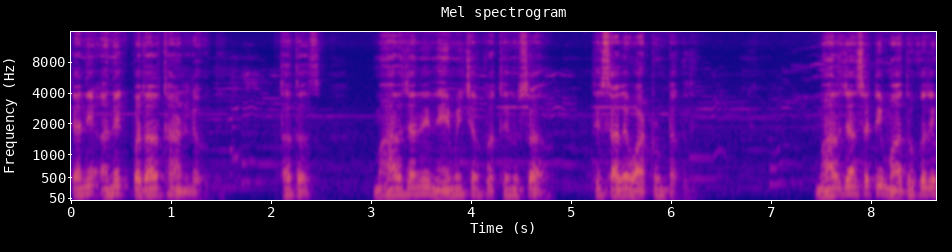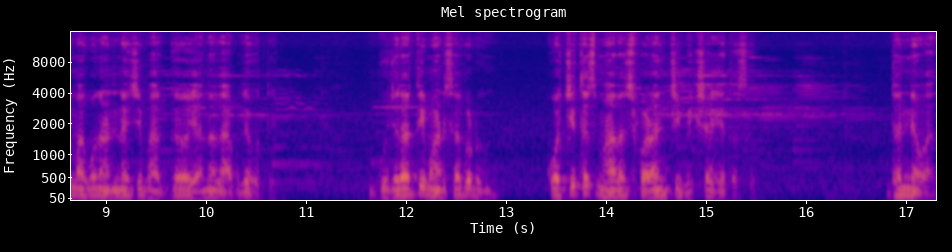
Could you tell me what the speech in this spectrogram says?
त्यांनी अनेक पदार्थ आणले होते. अर्थातच महाराजांनी नेहमीच्या प्रथेनुसार ते सारे वाटून टाकले. महाराजांसाठी माधुकरी मागून आणण्याचे भाग्य यांना लाभले होते. गुजराती माणसाकडून क्वचितच महाराज फळांची भिक्षा घेत असत. धन्यवाद.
